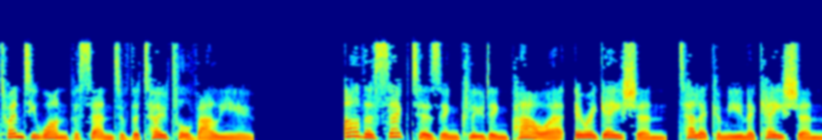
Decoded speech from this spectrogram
21% of the total value. Other sectors including power, irrigation, telecommunication,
